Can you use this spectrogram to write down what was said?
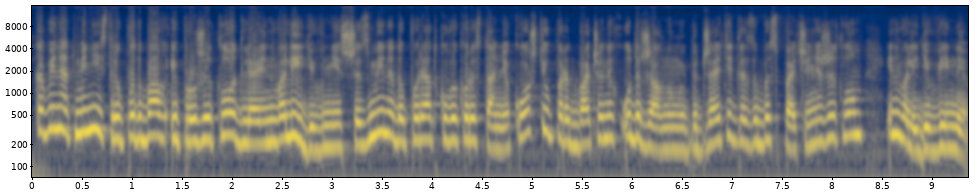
Кабінет міністрів подбав і про житло для інвалідів, внісши зміни до порядку використання коштів, передбачених у державному бюджеті для забезпечення житлом інвалідів війни.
